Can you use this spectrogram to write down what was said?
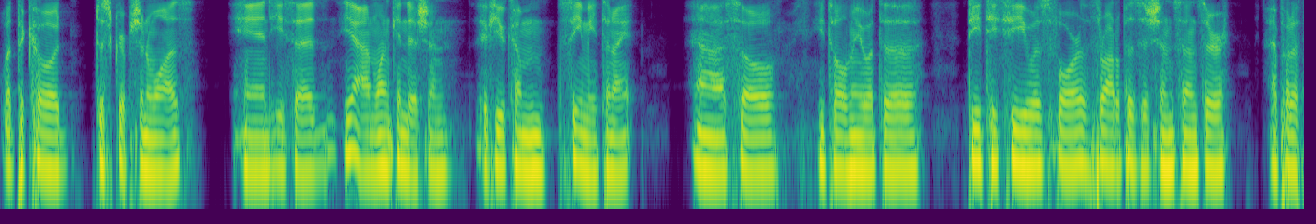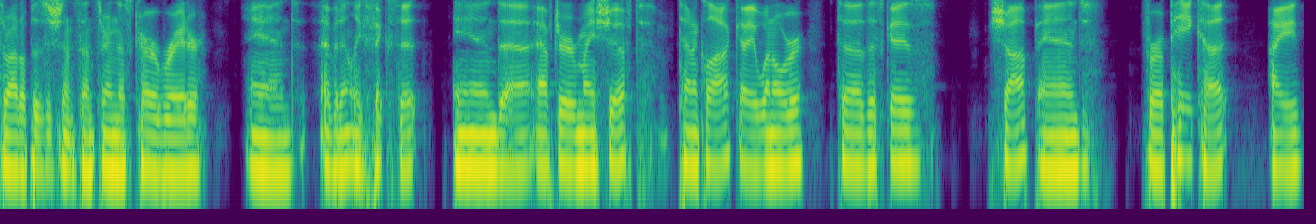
what the code description was. And he said, yeah, on one condition, if you come see me tonight. Uh, so he told me what the DTC was for, the throttle position sensor. I put a throttle position sensor in this carburetor and evidently fixed it. And uh, after my shift, 10 o'clock, I went over to this guy's shop and for a pay cut, I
